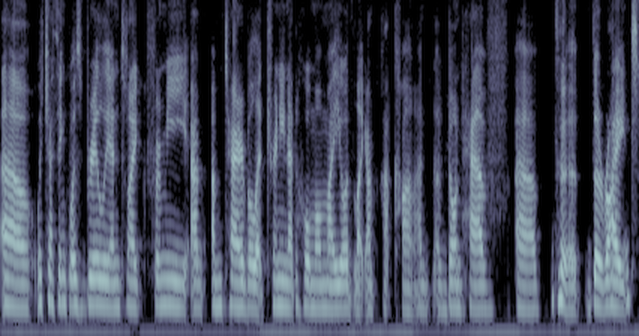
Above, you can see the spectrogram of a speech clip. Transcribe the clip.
Uh, which I think was brilliant. Like for me, I'm, I'm terrible at training at home on my own. Like I'm, I can't, I don't have uh, the the right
